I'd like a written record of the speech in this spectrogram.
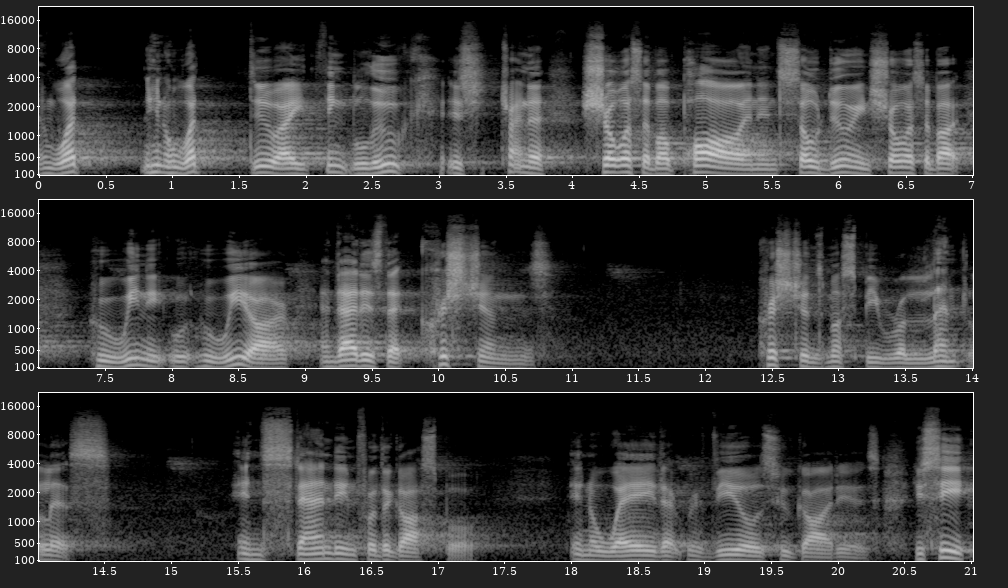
And what you know, what do I think Luke is trying to show us about Paul, and in so doing, show us about who we, need, who we are, and that is that Christians, Christians must be relentless in standing for the gospel in a way that reveals who God is. You see,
